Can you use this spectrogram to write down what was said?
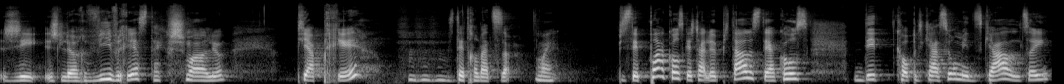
J'ai, je le revivrais, cet accouchement-là. Puis après, c'était traumatisant. Ouais. Puis c'est pas à cause que j'étais à l'hôpital, c'était à cause des complications médicales, tu sais.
